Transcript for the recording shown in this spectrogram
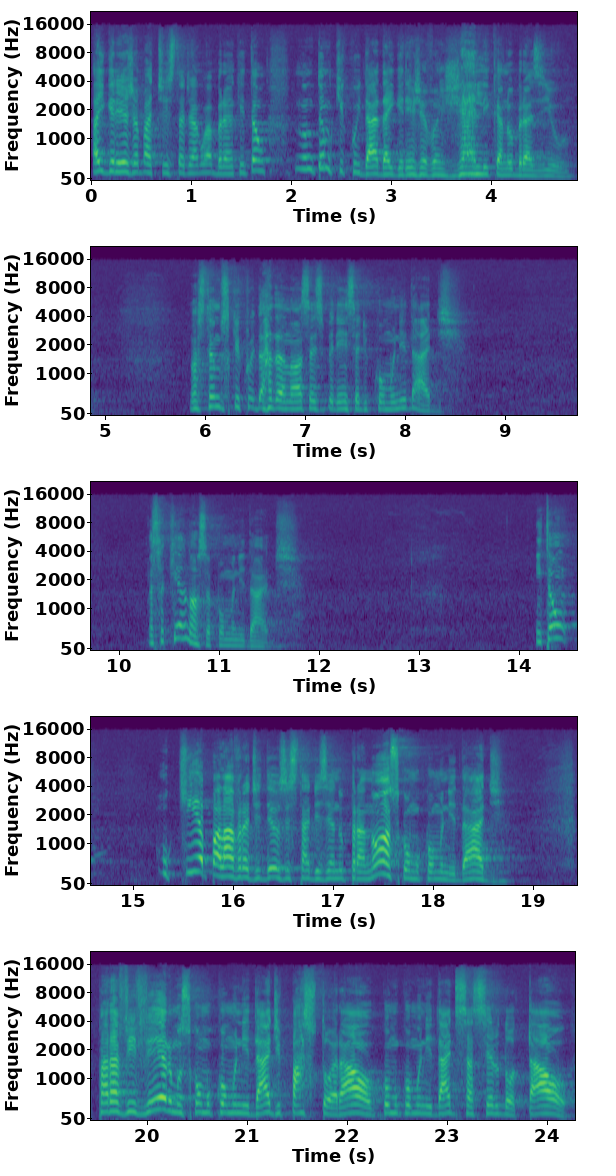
a Igreja Batista de Água Branca. Então, não temos que cuidar da igreja evangélica no Brasil. Nós temos que cuidar da nossa experiência de comunidade. Essa aqui é a nossa comunidade. Então, o que a palavra de Deus está dizendo para nós, como comunidade, para vivermos como comunidade pastoral, como comunidade sacerdotal,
